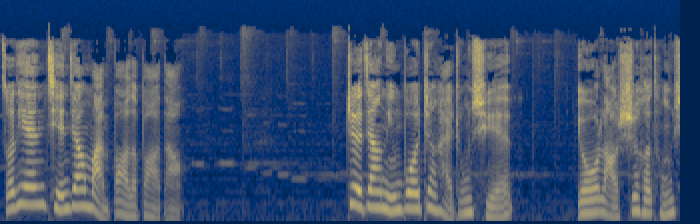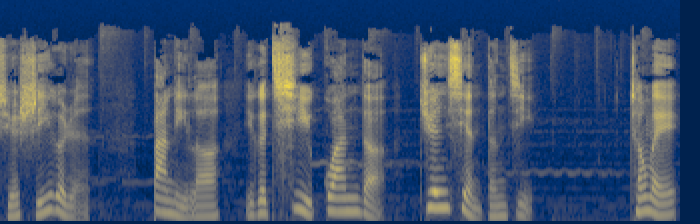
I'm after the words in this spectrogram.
昨天，《钱江晚报》的报道，浙江宁波镇海中学有老师和同学十一个人办理了一个器官的捐献登记，成为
